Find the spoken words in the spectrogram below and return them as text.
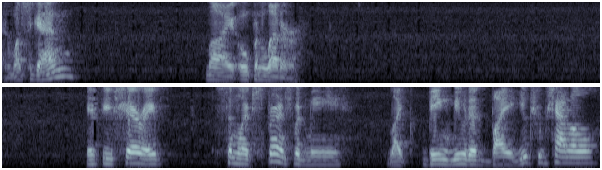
And once again, my open letter. If you share a similar experience with me, like being muted by a YouTube channel,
